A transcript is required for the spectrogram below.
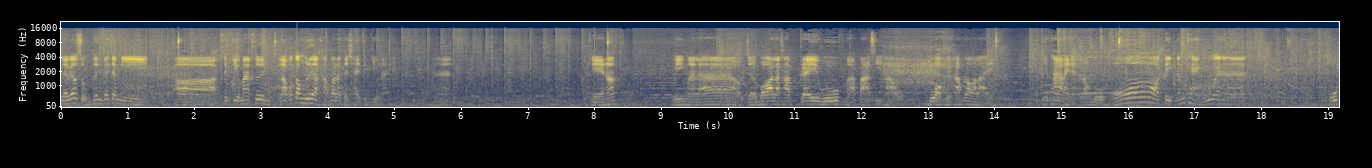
เลเวลสูงขึ้นก็จะมี skill มากขึ้น เราก็ต้องเลือกครับว่าเราจะใช้ skill ไหนโอเคเนาะวิ่งมาแล้ว เจอบอสแล้วครับ Grey Wolf หมาป่าสีเทาบวกเลยครับรออะไรนี่ท่าอะไรเนี่ย ลองดูโอ้ติดน้ำแข็งด้วยนะฮะทุบ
